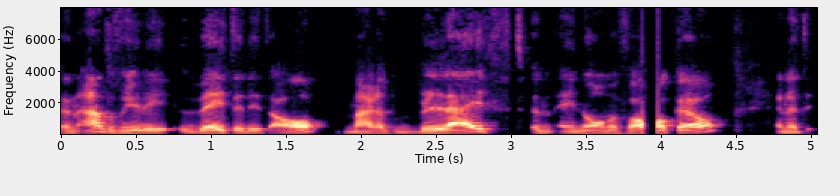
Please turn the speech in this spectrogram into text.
Een aantal van jullie weten dit al, maar het blijft een enorme valkuil. En het,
